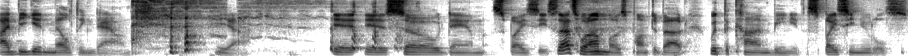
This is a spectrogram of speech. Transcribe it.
I begin melting down. yeah. It is so damn spicy. So that's what I'm most pumped about with the Kanbini, the spicy noodles.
